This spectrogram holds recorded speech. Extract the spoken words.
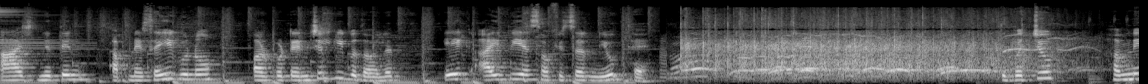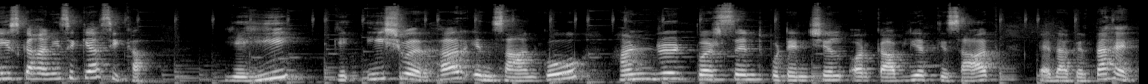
आज नितिन अपने सही गुणों और पोटेंशियल की बदौलत एक आईपीएस ऑफिसर नियुक्त है। तो बच्चों, हमने इस कहानी से क्या सीखा? यही कि ईश्वर हर इंसान को 100 परसेंट पोटेंशियल और काबिलियत के साथ पैदा करता है।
